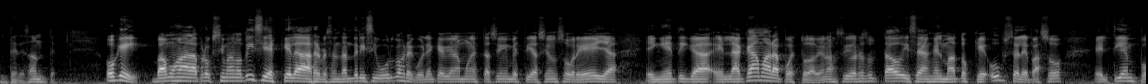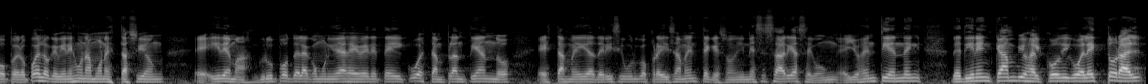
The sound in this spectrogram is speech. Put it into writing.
Interesante. Ok, vamos a la próxima noticia. Es que la representante Lizzie Burgos, recuerden que había una amonestación e investigación sobre ella en ética en la Cámara, pues todavía no ha sido resultado. Dice Ángel Matos que, ups, se le pasó el tiempo, pero pues lo que viene es una amonestación eh, y demás. Grupos de la comunidad LGBTIQ están planteando estas medidas de Lizzie Burgos precisamente que son innecesarias, según ellos entienden. Detienen cambios al código electoral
